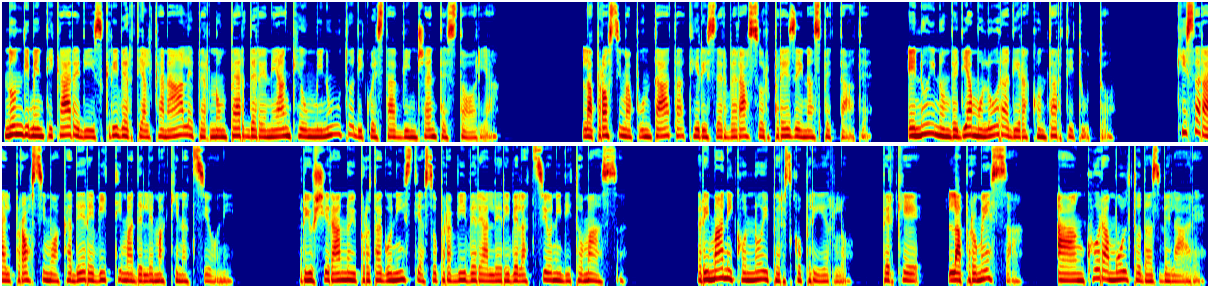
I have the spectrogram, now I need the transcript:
Non dimenticare di iscriverti al canale per non perdere neanche un minuto di questa avvincente storia. La prossima puntata ti riserverà sorprese inaspettate e noi non vediamo l'ora di raccontarti tutto. Chi sarà il prossimo a cadere vittima delle macchinazioni? Riusciranno i protagonisti a sopravvivere alle rivelazioni di Thomas? Rimani con noi per scoprirlo, perché la promessa ha ancora molto da svelare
